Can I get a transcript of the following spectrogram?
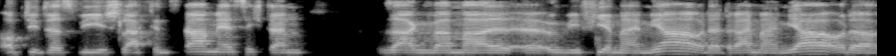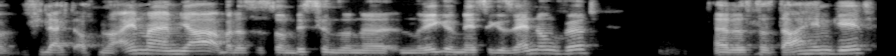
ob die das wie Schlag den Star mäßig dann sagen wir mal äh, irgendwie viermal im Jahr oder dreimal im Jahr oder vielleicht auch nur einmal im Jahr, aber dass es so ein bisschen so eine, eine regelmäßige Sendung wird, äh, dass das dahin geht.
